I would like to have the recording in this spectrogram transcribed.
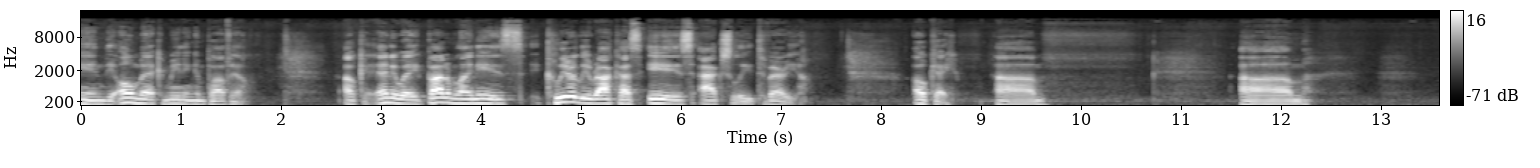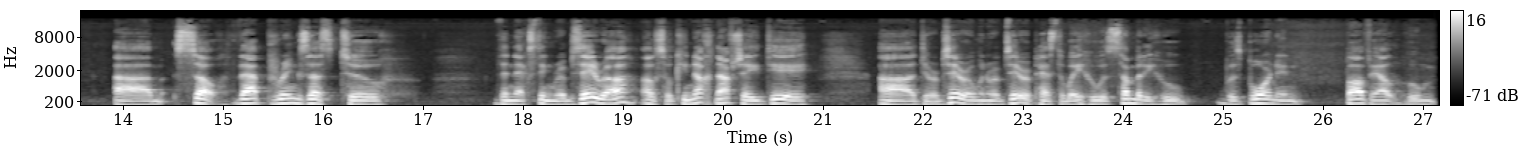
in the Omek, meaning in Bavel. Okay, anyway, bottom line is clearly Rakas is actually Tveria. Okay. Um, um, um, so that brings us to the next thing. Reb Zera, oh, so kinach nafshe de uh, de Reb Zera, when Reb Zera passed away, who was somebody who was born in Bavel, who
